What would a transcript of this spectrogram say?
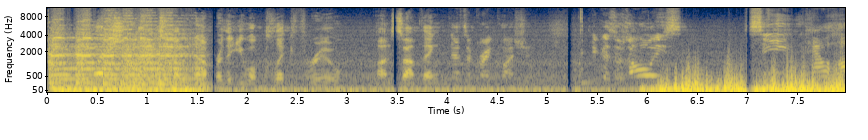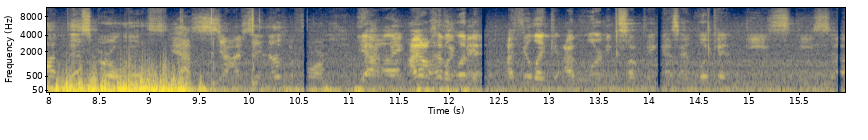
what is your maximum number that you will click through on something? That's a great question. Because there's always, see how hot this girl is. Yes. Yeah, I've seen those before. Yeah, uh, I don't have a limit. I feel like I'm learning something as I look at these these uh,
